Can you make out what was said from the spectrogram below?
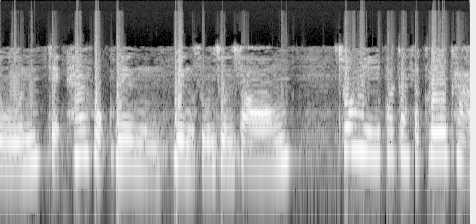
075611002 ช่วงนี้พักกันสักครู่ค่ะ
